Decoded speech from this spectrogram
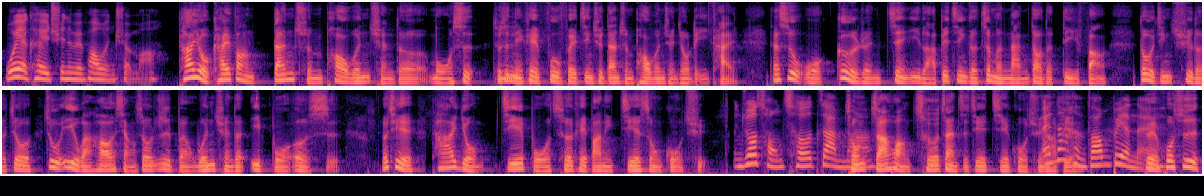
我也可以去那边泡温泉吗？它有开放单纯泡温泉的模式，就是你可以付费进去，单纯泡温泉就离开。但是我个人建议啦，毕竟一个这么难到的地方都已经去了，就住一晚，好好享受日本温泉的一博二十。而且它有接驳车可以把你接送过去，你说从车站吗？从札幌车站直接接过去哎，那边。那很方便呢。对，或是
